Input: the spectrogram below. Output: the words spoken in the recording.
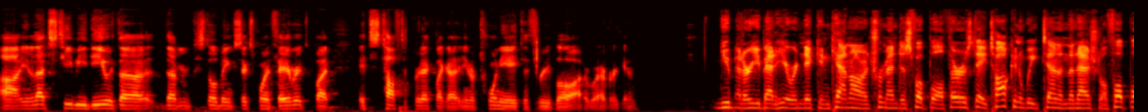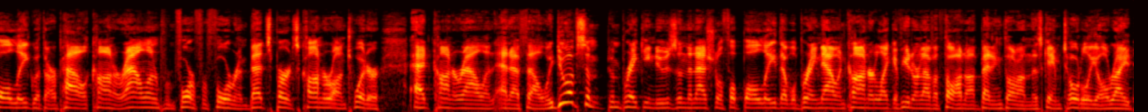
Uh, you know, that's TBD with the, them still being six point favorites, but it's tough to predict like a you know 28 to three blowout or whatever again. You better, you bet here with Nick and Ken on a tremendous football Thursday, talking week 10 in the National Football League with our pal Connor Allen from 4 for 4 in BetSperts. Connor on Twitter at Connor Allen NFL. We do have some, some breaking news in the National Football League that we'll bring now. And Connor, like if you don't have a thought on betting thought on this game, totally all right.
